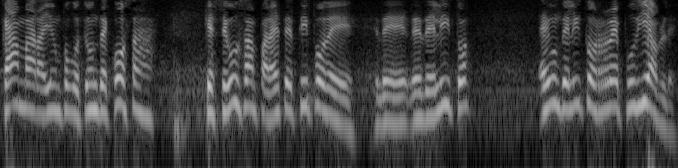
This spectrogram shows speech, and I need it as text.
cámara y un poco de cosas que se usan para este tipo de, de, de delitos. Es un delito repudiable.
